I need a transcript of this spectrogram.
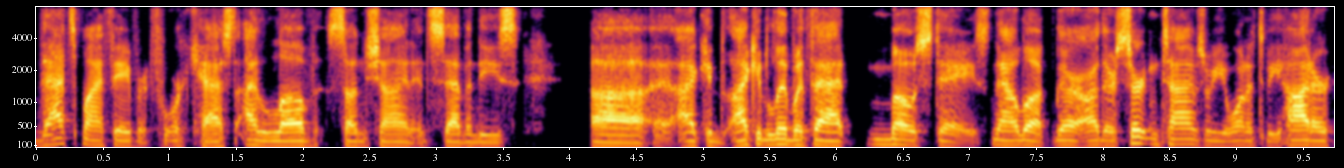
that's my favorite forecast. I love sunshine and 70s. Uh, I could I could live with that most days. Now, look, there are there certain times where you want it to be hotter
